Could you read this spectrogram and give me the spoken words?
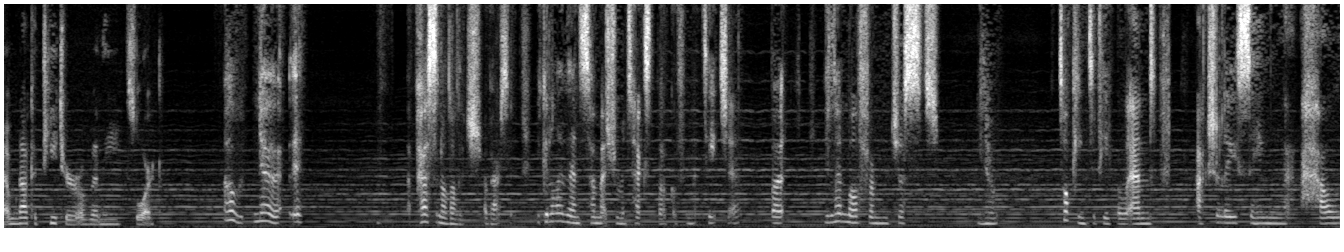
I'm not a teacher of any sort. Oh no, it, personal knowledge about it. You can only learn so much from a textbook or from a teacher, but you learn more from just, you know, talking to people and actually seeing how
